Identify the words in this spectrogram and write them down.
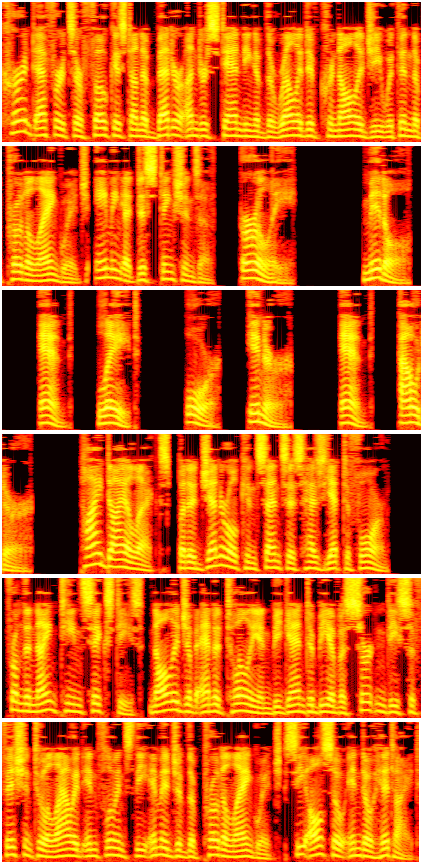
Current efforts are focused on a better understanding of the relative chronology within the proto-language, aiming at distinctions of early, middle, and late, or inner, and outer PIE dialects, but a general consensus has yet to form. From the 1960s, knowledge of Anatolian began to be of a certainty sufficient to allow it influence the image of the proto-language see also Indo-Hittite.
